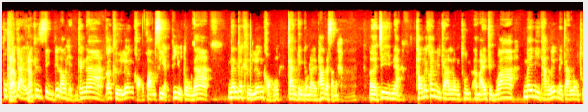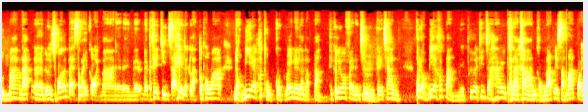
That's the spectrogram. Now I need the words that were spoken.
ภูเขาใหญ่นี่คือสิ่งที่เราเห็นข้างหน้าก็คือเรื่องของความเสี่ยงที่อยู่ตรงหน้า นั่นก็คือเรื่องของการเก็งกำไรภาคอสังหาจีนเนี่ยเขาไม่ค่อยมีการลงทุนหมายถึงว่าไม่มีทางเลือกในการลงทุนมากนักโดยเฉพาะตั้งแต่สมัยก่อนมาเนี่ยในในในประเทศจีนสาเหตุหลัก ๆ ก็เพราะว่าดอกเบี้ยเขาถูกกดไว้ในระดับต่ำที่เขาเรียกว่า financial repression เพราะดอกเบี้ยเขาต่ำเนี่ยเพื่อที่จะให้ธนาคารของรัฐเลยสามารถปล่อย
